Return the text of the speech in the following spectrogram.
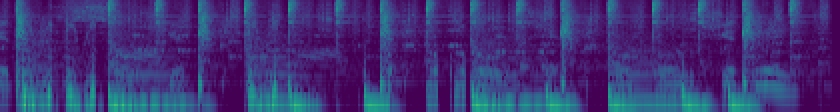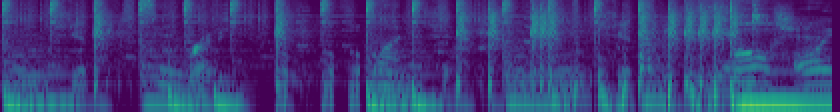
Bullshit. Bullshit. Bu- bu- Bullshit. Bullshit. Ready. Bullshit. Bien, hoy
